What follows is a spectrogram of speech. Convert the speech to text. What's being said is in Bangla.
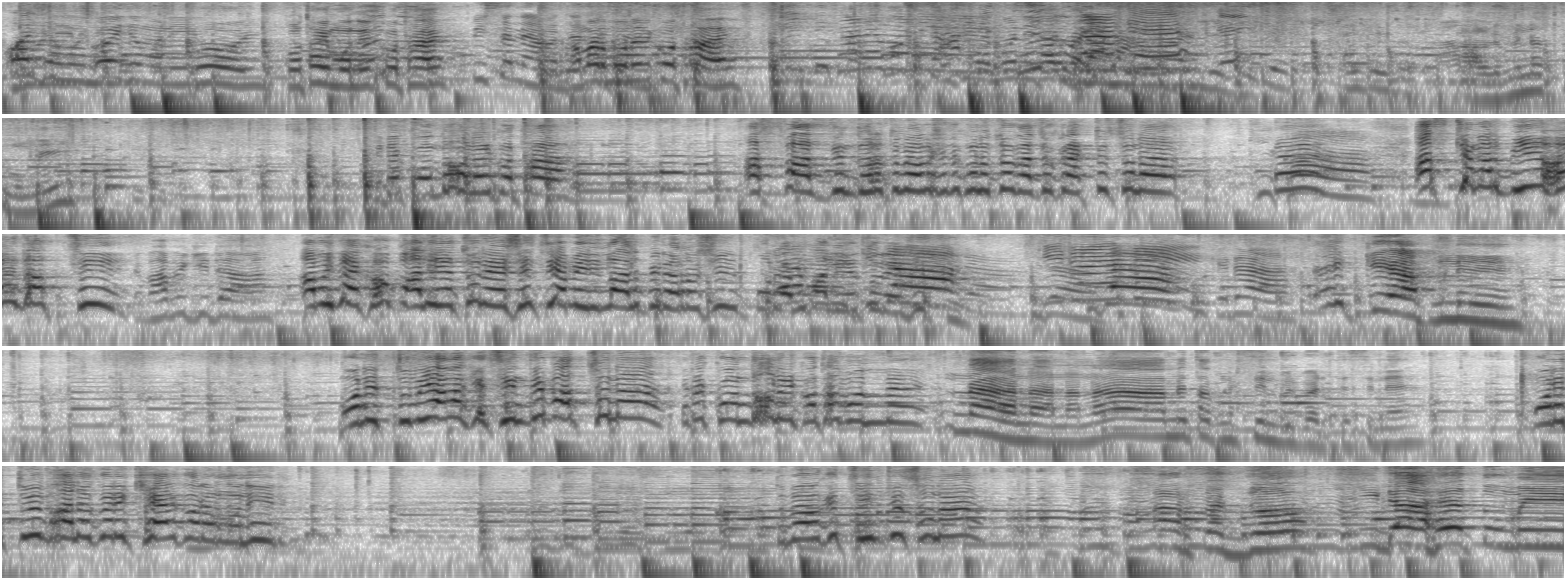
ওই যে মনে ওই যে মনি কই? কোথায় মনের? কোথায়? পিছনে আমাদের আমার মনের কোথায়? আলমিনা তুমি? এটা কোন ধরনের কথা? আজ পাঁচ দিন ধরে তুমি আমার সাথে কোনো যোগাযোগ রাখতেছো না। হ্যাঁ? আজকে আমার বিয়ে হয়ে যাচ্ছে। ভাবি কি দা? আমি দেখো পালিয়ে চলে এসেছি আমি লাল বেনারসি পরে আমি পালিয়ে চলে এসেছি। এই কে আপনি? মনি তুমি আমাকে চিনতে পারছ না? এটা কোন ধরনের কথা বললে? না না না না আমি তো আপনাকে চিনতে পারতেছি না। মনি তুমি ভালো করে খেয়াল করো মনির। তুমি আমাকে চিনতেছো না? আর সহ্য কিডা হে তুমি?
